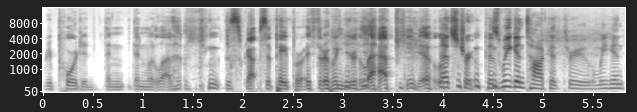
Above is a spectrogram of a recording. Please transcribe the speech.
reported than than what a lot of the, things, the scraps of paper I throw in your lap. You know, that's true because we can talk it through. We can,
